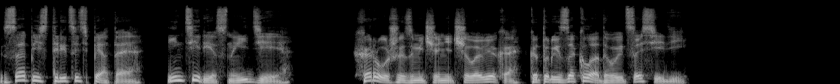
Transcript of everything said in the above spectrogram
Запись 35. -я. Интересная идея. Хорошее замечание человека, который закладывает соседей.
